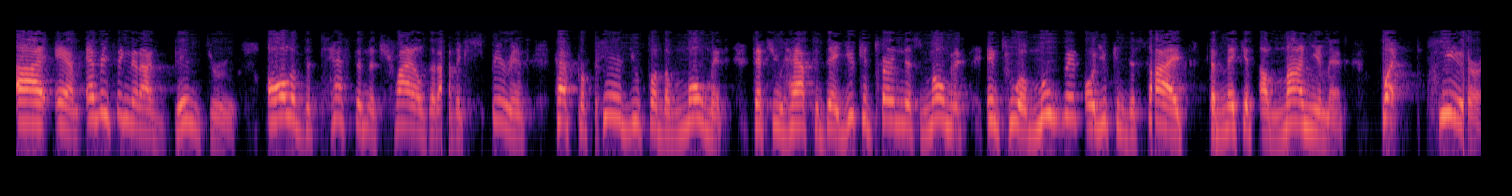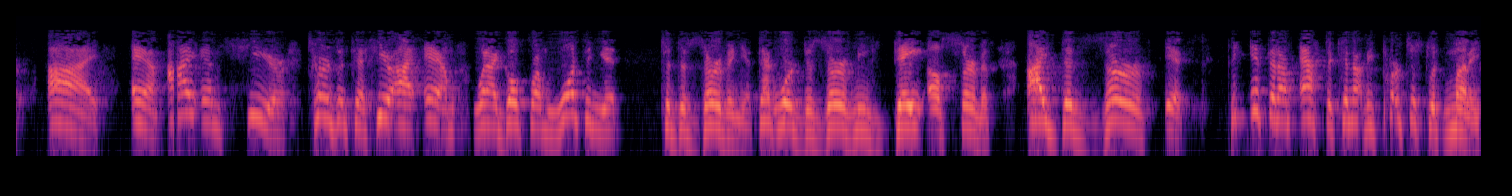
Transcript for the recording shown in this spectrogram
I am. Everything that I've been through, all of the tests and the trials that I've experienced have prepared you for the moment that you have today. You can turn this moment into a movement or you can decide to make it a monument. But here I am. I am here turns into here I am when I go from wanting it to deserving it. That word deserve means day of service. I deserve it. The it that I'm after cannot be purchased with money.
